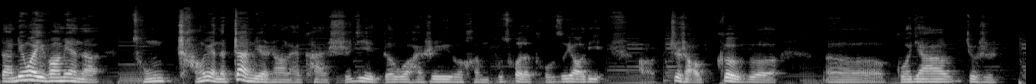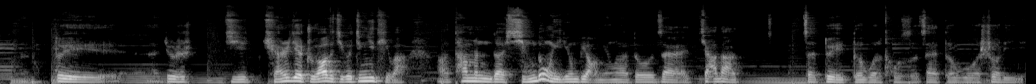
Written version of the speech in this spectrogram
但另外一方面呢。从长远的战略上来看，实际德国还是一个很不错的投资要地啊。至少各个呃国家就是对，就是几全世界主要的几个经济体吧啊，他们的行动已经表明了都在加大在对德国的投资，在德国设立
